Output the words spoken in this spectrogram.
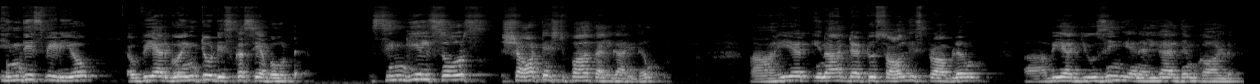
In this video, we are going to discuss about single source shortest path algorithm. Uh, here, in order to solve this problem, uh, we are using an algorithm called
